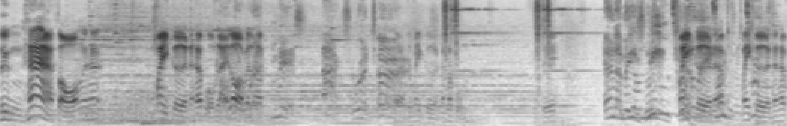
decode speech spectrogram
หนึ่งห้าสองนะฮะ ไม่เกิดนะครับผมหลายรอบแล้วนะครับ Red miss. Axe น่าจะ return. ไม่เกิดนะครับผมโอเค Enemies Your need middle ไม่ tower เกิด is นะครับ under ไม่เกิด attack. นะครับ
